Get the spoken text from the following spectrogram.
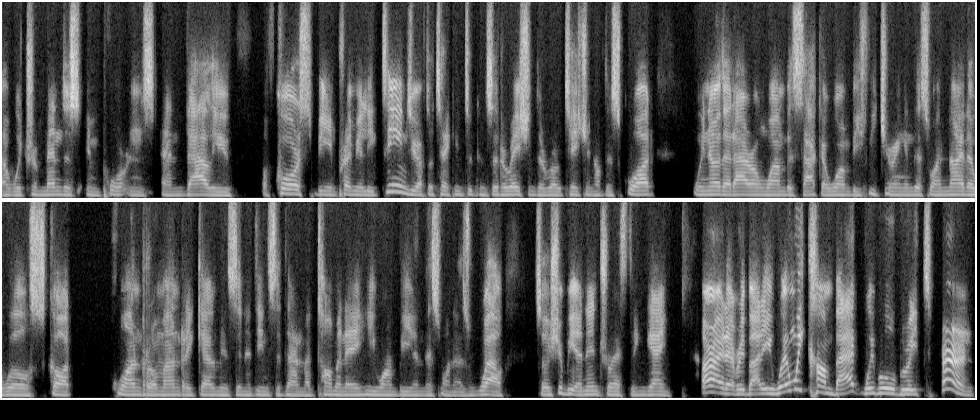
uh, with tremendous importance and value. Of course, being Premier League teams, you have to take into consideration the rotation of the squad. We know that Aaron Wan-Bissaka won't be featuring in this one. Neither will Scott, Juan Roman, Riquelme, Zinedine Zidane, McTominay. He won't be in this one as well. So it should be an interesting game. All right, everybody. When we come back, we will return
